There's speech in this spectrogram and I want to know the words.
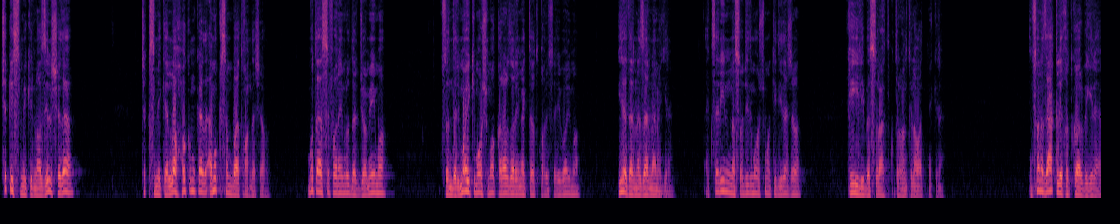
چه قسمی که نازل شده؟ چه قسمی که الله حکم کرده؟ امو قسم باید خوانده شود. متاسفانه امروز در جامعه ما خصوصا در ماهی که ما شما قرار داریم یک تعداد قاری صاحبای ما این در نظر نمیگیرن. اکثر این مساجد ما شما که دیده شود خیلی به سرعت قرآن تلاوت میکنن. انسان از عقل خود کار بگیره.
